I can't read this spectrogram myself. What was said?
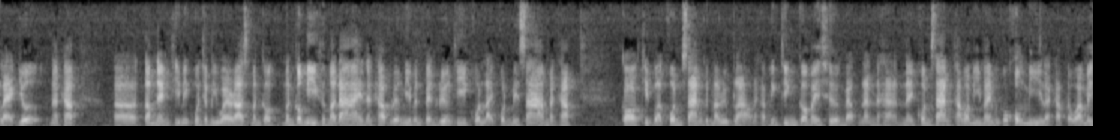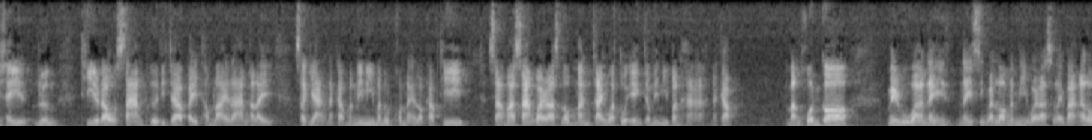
ปลกๆ เยอะนะครับตำแหน่งที่ไม่ควรจะมีไวรัสมันก็มันก็มีขึ้นมาได้นะครับ เรื่องนี้มันเป็นเรื่องที่คนหลายคนไม่ทราบนะครับ ก็คิดว่าคนสร้างขึ้นมาหรือเปล่านะครับ จริง ๆ ก็ไม่เชิงแบบนั้นนะฮะในคนสร้างถามว่ามีไหมมันก็คงมีแหละครับ แต่ว่าไม่ใช่เรื่อง ที่เราสร้างเพื่อที่จะไปทำลายล้างอะไรสักอย่างนะครับ มันไม่มีมนุษย์คนไหนหรอกครับที่สามารถสร้างไวรัสแล้วมั่นใจว่าตัวเองจะไม่มีปัญหานะครับ บางคนก็ไม่รู้ว่าในในสิ่งแวดล้อมมันมีไวรัสอะไรบ้างอะเรา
